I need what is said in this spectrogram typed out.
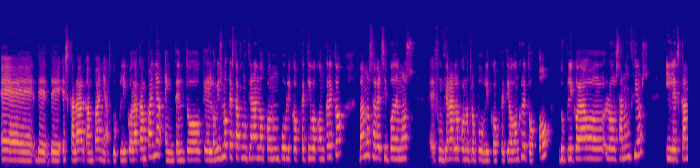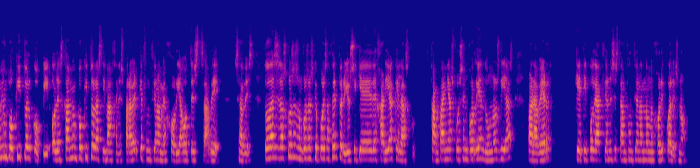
eh, de, de, escalar campañas, duplico la campaña e intento que lo mismo que está funcionando con un público objetivo concreto, vamos a ver si podemos funcionarlo con otro público objetivo concreto. O duplico los anuncios y les cambio un poquito el copy o les cambio un poquito las imágenes para ver qué funciona mejor y hago test sabe, ¿sabes? Todas esas cosas son cosas que puedes hacer, pero yo sí que dejaría que las campañas fuesen corriendo unos días para ver qué tipo de acciones están funcionando mejor y cuáles no.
